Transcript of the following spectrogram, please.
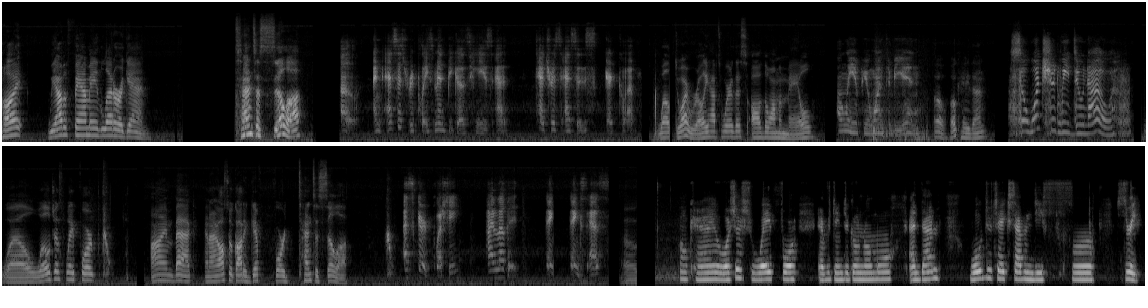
Cut. We have a fan made letter again. Tentasilla? Oh, I'm S's replacement because he's at Tetris S's skirt club. Well, do I really have to wear this although I'm a male? Only if you want to be in. Oh, okay then. So what should we do now? Well, we'll just wait for. I'm back, and I also got a gift for Tentasilla. Plushie. I love it. Thank, thanks, S. Okay, let's just wait for everything to go normal, and then we'll do take 70 for 3.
